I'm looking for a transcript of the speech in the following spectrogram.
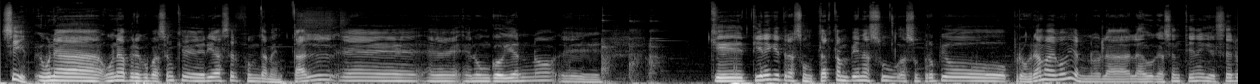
Sí, una, una preocupación que debería ser fundamental eh, eh, en un gobierno que tiene que trasuntar también a su, a su propio programa de gobierno. La educación tiene que ser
